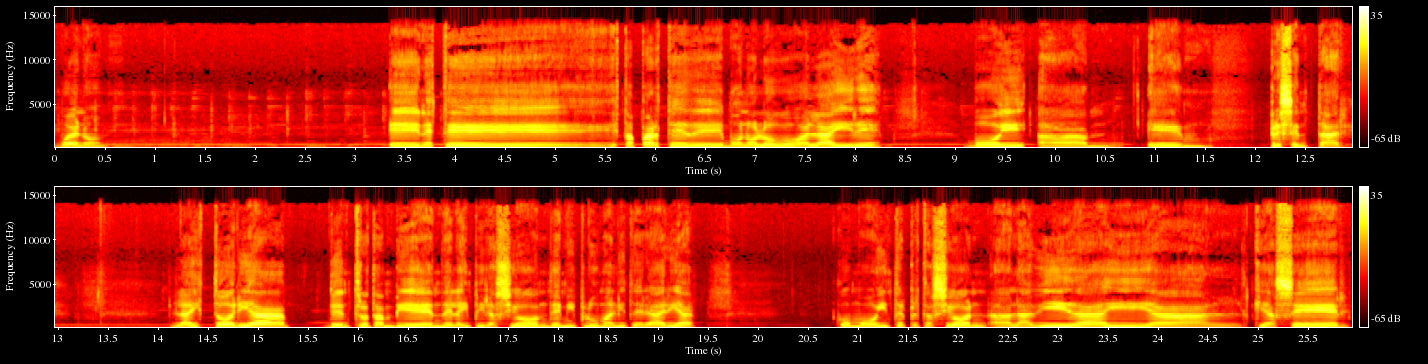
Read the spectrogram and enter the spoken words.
Bueno, en este, esta parte de monólogos al aire voy a em, presentar la historia dentro también de la inspiración de mi pluma literaria como interpretación a la vida y al quehacer,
